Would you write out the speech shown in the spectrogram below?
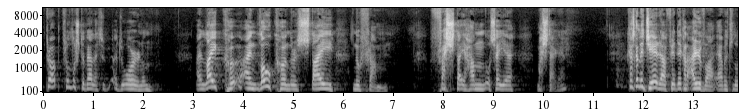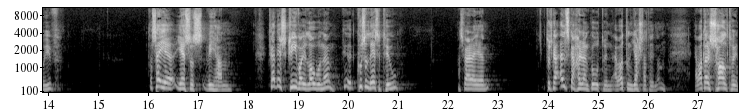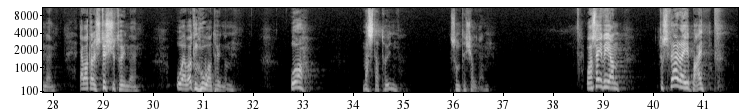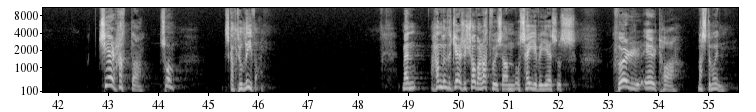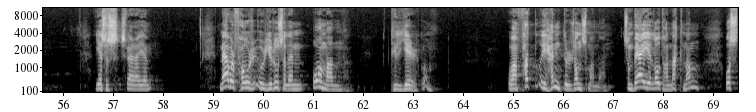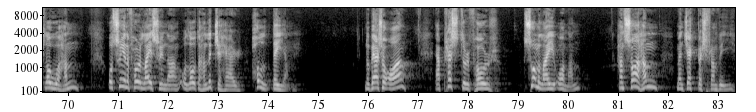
prøv prøv å lust vel etter etter årene. Ein, ein lovkønner steg nå fram. Frashta i han og sier, Mastere, hva skal jeg gjøre for at jeg kan arva av et liv? Da sier Jesus vi han, hva er det skriva i lovene? Hvordan leser du? Han svarer, du skal elska Herren godtun av ötlen hjertatøynen, av atler saltøyne, av atler styrketøyne, av og av öllum hoa tøynum. Og nesta tøyn som til sjølven. Og han sier vi han, du sværa i beint, kjer hatta, så skal du liva. Men han vil gjøre seg sjálvan rattvisan og sier vi Jesus, hver er ta mastemun? Jesus sværa i beint, Mæver for ur Jerusalem åman til Jericho. Og han fall i hendur rånsmanna, som bæge låta han naknan, og slåa han, og søgjene for leisyna, og låta han litje her, hold deian. Nå bær så av, er prester for som lei åman. Han sa han, men Jack bærs fram vi.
